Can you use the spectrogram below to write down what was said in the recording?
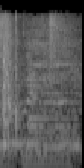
You.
